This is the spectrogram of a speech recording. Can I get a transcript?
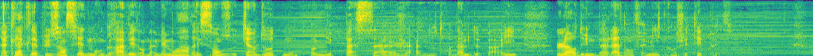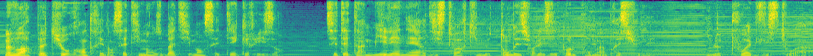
La claque la plus anciennement gravée dans ma mémoire est sans aucun doute mon premier passage à Notre-Dame de Paris lors d'une balade en famille quand j'étais petit. Me voir petit rentrer dans cet immense bâtiment, c'était grisant. C'était un millénaire d'histoire qui me tombait sur les épaules pour m'impressionner. Le poids de l'histoire.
